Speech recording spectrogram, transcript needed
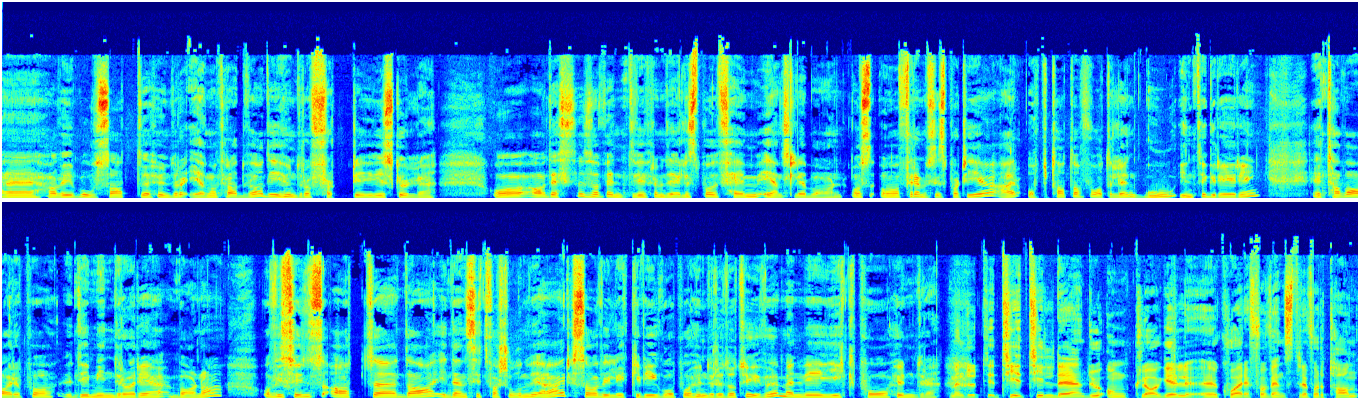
eh, har vi bosatt 131 av de 140 vi skulle. Og Av disse så venter vi fremdeles på fem enslige barn. Og, og Fremskrittspartiet er opptatt av å få til en god integrering, eh, ta vare på de mindreårige barna. Og vi syns at eh, da, i den situasjonen vi er, så ville ikke vi gå på 120 men vi gikk på 100. Men du, til det, du anklager eh, KrF og Venstre for å ta en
